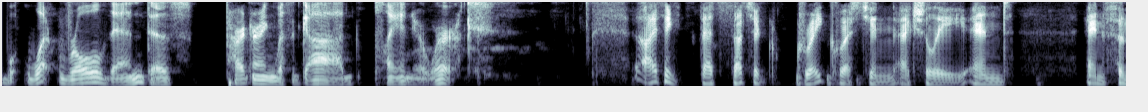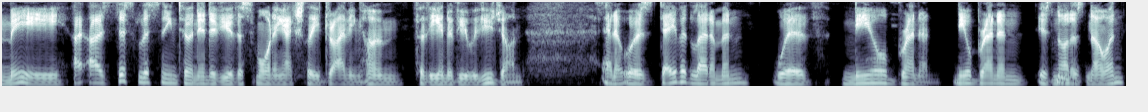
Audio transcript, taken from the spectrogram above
W- what role then does partnering with God play in your work? I think that's such a great question, actually. And and for me, I, I, was just listening to an interview this morning, actually driving home for the interview with you, John. And it was David Letterman with Neal Brennan. Neal Brennan is not mm. as known.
